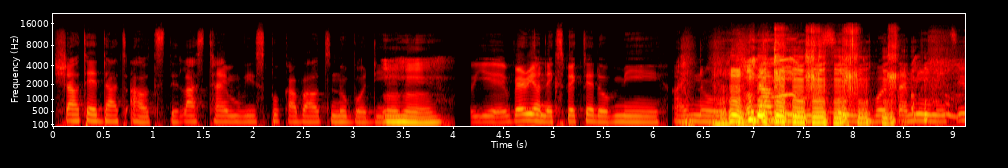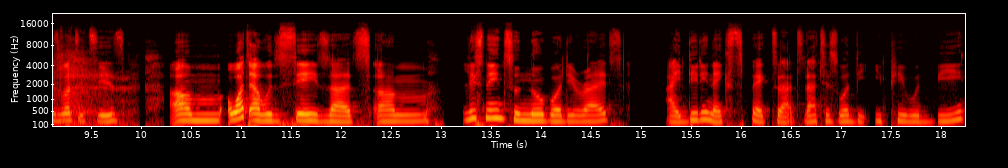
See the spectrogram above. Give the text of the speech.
shouted that out the last time we spoke about nobody. Mm-hmm. So, yeah, very unexpected of me. I know. Inner me would but I mean, it is what it is. Um, what I would say is that um, listening to nobody, right? I didn't expect that that is what the EP would be.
